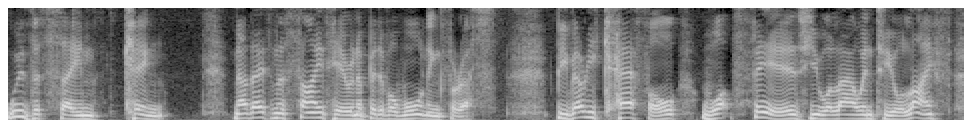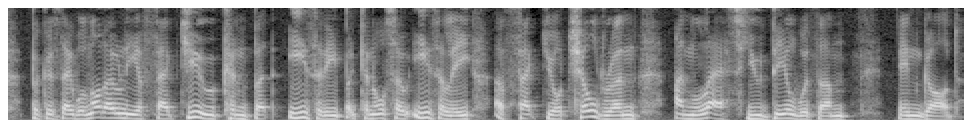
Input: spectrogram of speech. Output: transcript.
with the same king. Now, there's an aside here and a bit of a warning for us. Be very careful what fears you allow into your life because they will not only affect you can but easily but can also easily affect your children unless you deal with them in God.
